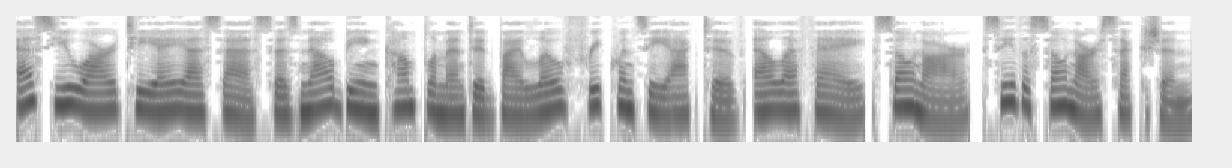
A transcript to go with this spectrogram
SURTASS is now being complemented by low-frequency active LFA sonar, see the sonar section.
